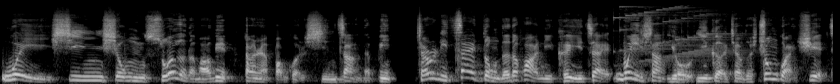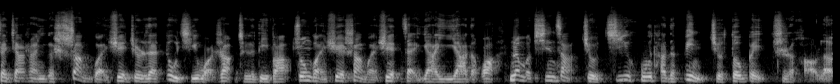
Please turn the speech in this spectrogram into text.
胃、心、胸所有的毛病，当然包括了心脏的病。假如你再懂得的话，你可以在胃上有一个叫做中脘穴，再加上一个上脘穴，就是在肚脐往上这个地方，中脘穴、上脘穴再压一压的话，那么心脏就几乎他的病就都被治好了。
